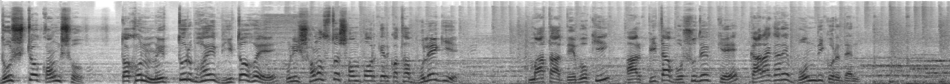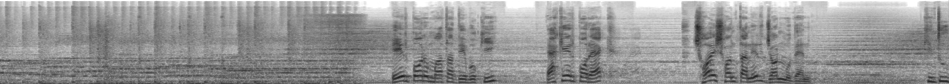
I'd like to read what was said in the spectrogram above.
দুষ্ট কংস। তখন মৃত্যুর ভয়ে ভীত হয়ে উনি সমস্ত সম্পর্কের কথা ভুলে গিয়ে মাতা দেবকী আর পিতা বসুদেবকে কারাগারে বন্দি করে দেন। এরপর মাতা দেবকী একের পর এক ছয় সন্তানের জন্ম দেন। কিন্তু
